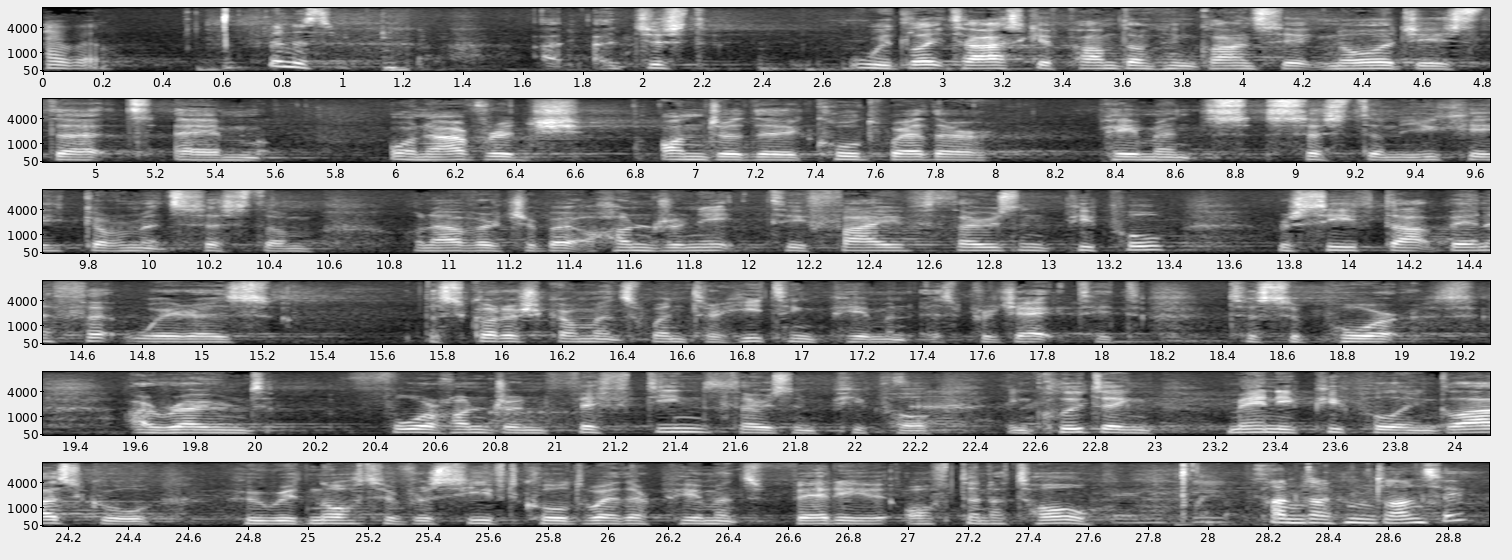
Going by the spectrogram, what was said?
I will. Minister. I, just would like to ask if Pam Duncan Glancy acknowledges that um, on average under the cold weather payments system, the UK government system, on average about 185,000 people received that benefit, whereas the Scottish Government's winter heating payment is projected to support around 415,000 people, including many people in Glasgow who would not have received cold weather payments very often at all. Conducting Glancy.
